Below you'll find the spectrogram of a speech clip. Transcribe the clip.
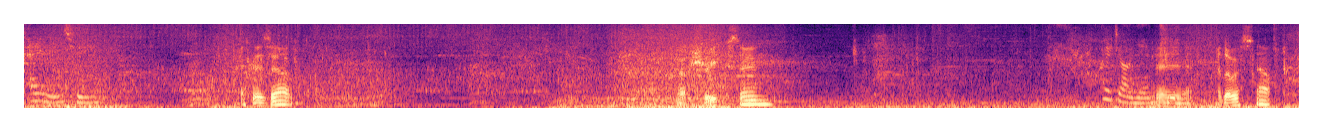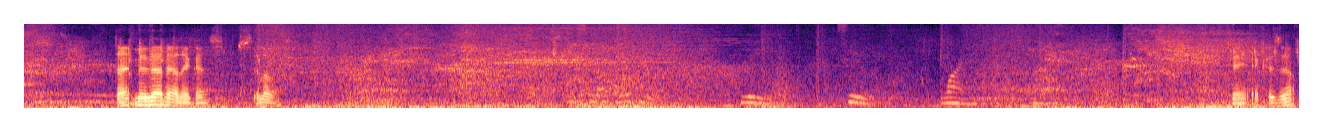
开人群， Echoes out. Got shriek soon. 快找掩 Yeah, 体 yeah, yeah. LOS now. Don't move out early, guys. Just LOS. Three, two, one. Okay, echoes out.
